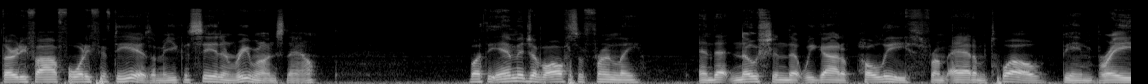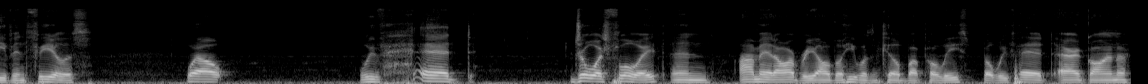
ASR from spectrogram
35, 40, 50 years. I mean, you can see it in reruns now. But the image of officer friendly and that notion that we got of police from Adam 12 being brave and fearless, well, we've had George Floyd and Ahmaud Arbery, although he wasn't killed by police, but we've had Eric Garner.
